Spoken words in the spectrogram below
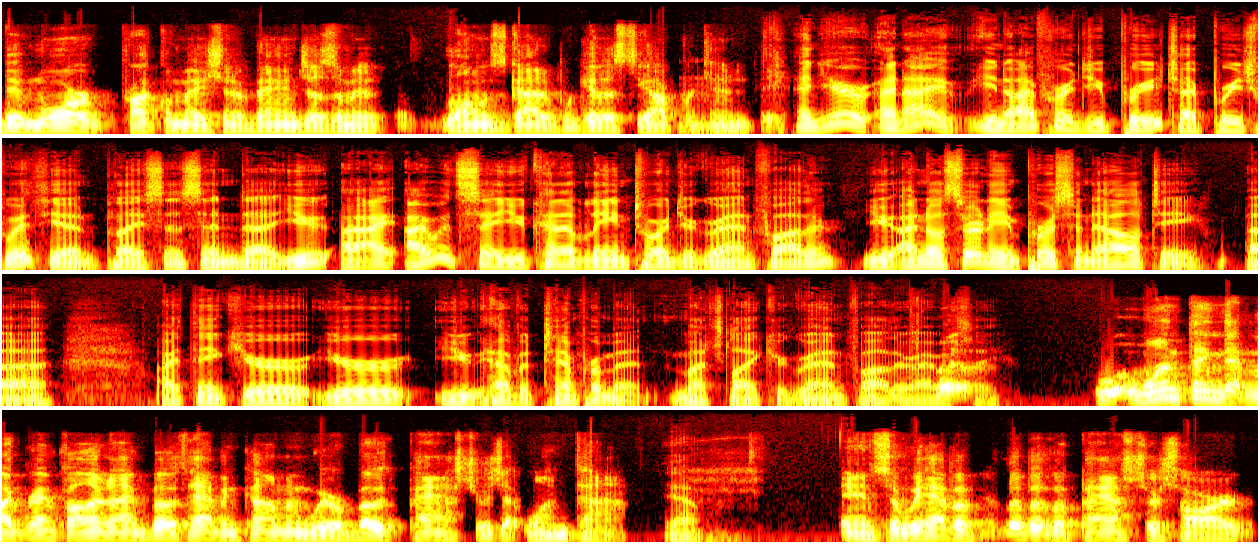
do more proclamation evangelism as long as God will give us the opportunity. And you're and I, you know, I've heard you preach. I preach with you in places, and uh, you, I, I would say you kind of lean toward your grandfather. You, I know certainly in personality, uh, I think you're you're you have a temperament much like your grandfather. I would say. One thing that my grandfather and I both have in common, we were both pastors at one time. Yeah. And so we have a little bit of a pastor's heart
